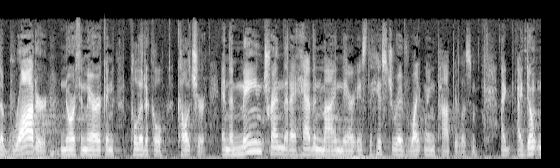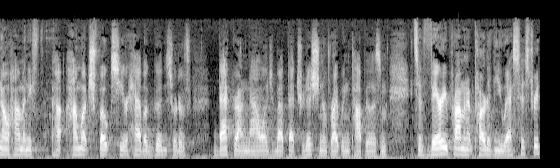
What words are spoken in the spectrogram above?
the broader North American political culture. And the main trend that I have in mind there is the history of right wing populism. I, I, don't know how, many, how, how much folks here have a good sort of background knowledge about that tradition of right wing populism. It's a very prominent part of US history,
